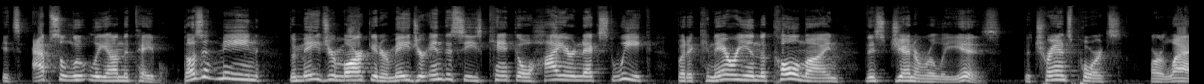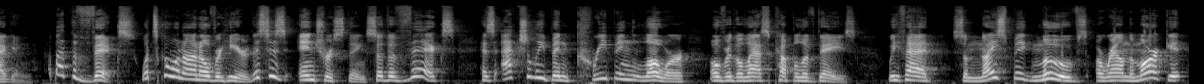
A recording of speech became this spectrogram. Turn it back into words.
It's absolutely on the table. Doesn't mean the major market or major indices can't go higher next week, but a canary in the coal mine, this generally is. The transports are lagging. How about the VIX? What's going on over here? This is interesting. So the VIX has actually been creeping lower over the last couple of days. We've had some nice big moves around the market,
